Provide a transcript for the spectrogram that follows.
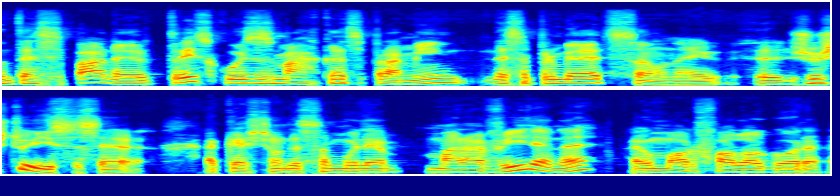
anteciparam, né, três coisas marcantes para mim nessa primeira edição, né? É justo isso, assim, a questão dessa mulher maravilha, né? Aí o Mauro falou agora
